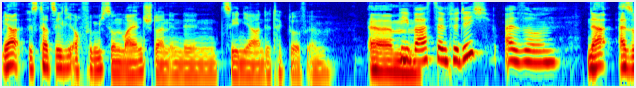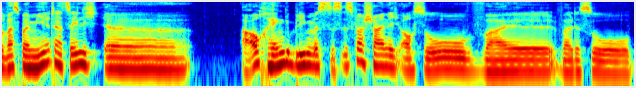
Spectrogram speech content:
ja, ist tatsächlich auch für mich so ein Meilenstein in den zehn Jahren Detektor FM. Ähm, Wie war es denn für dich? Also na, also was bei mir tatsächlich äh, auch hängen geblieben ist, das ist wahrscheinlich auch so, weil, weil das so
